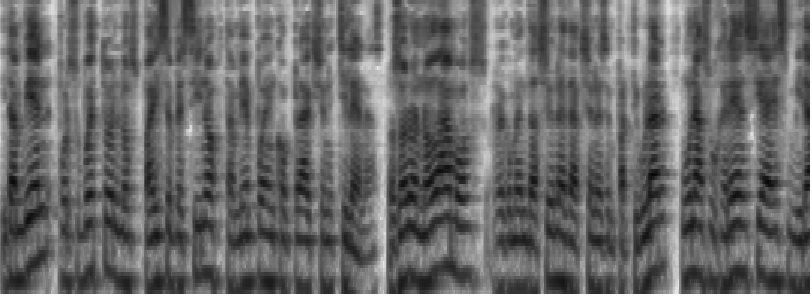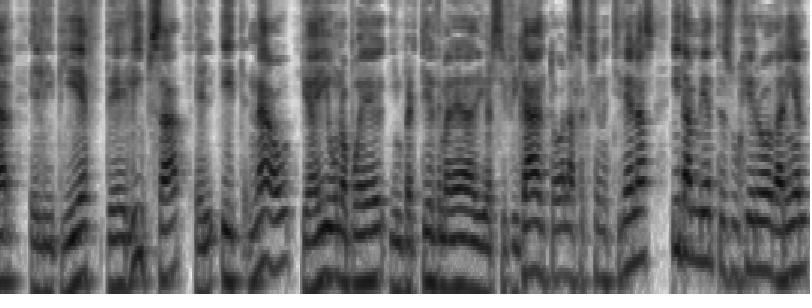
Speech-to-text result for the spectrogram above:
y también, por supuesto, en los países vecinos también pueden comprar acciones chilenas. Nosotros no damos recomendaciones de acciones en particular. Una sugerencia es mirar el ETF de Elipsa, el It Now, que ahí uno puede invertir de manera diversificada en todas las acciones chilenas. Y también te sugiero, Daniel,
